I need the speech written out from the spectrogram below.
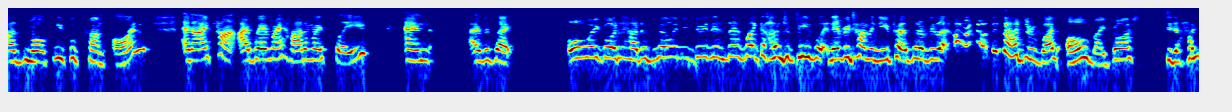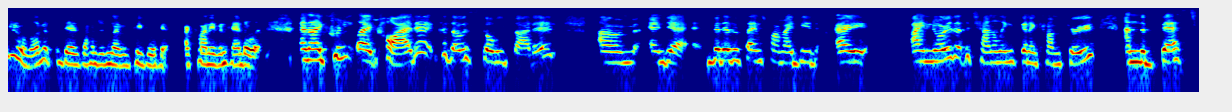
as more people come on, and I can't. I wear my heart on my sleeve, and I was like, oh my god, how does Melanie do this? There's like hundred people, and every time a new person, I'd be like, oh my god, there's 101. Oh my gosh, did 111? There's 111 people here. I can't even handle it, and I couldn't like hide it because I was so excited. Um, and yeah, but at the same time, I did. I I know that the channeling is going to come through, and the best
